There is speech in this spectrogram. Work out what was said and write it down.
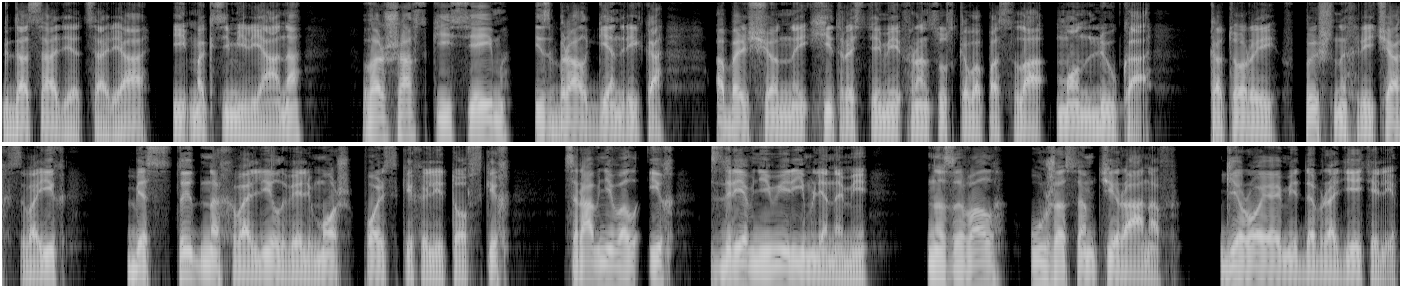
К досаде царя и Максимилиана – Варшавский сейм избрал Генрика, обольщенный хитростями французского посла Монлюка, который в пышных речах своих бесстыдно хвалил вельмож польских и литовских, сравнивал их с древними римлянами, называл ужасом тиранов, героями добродетели,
